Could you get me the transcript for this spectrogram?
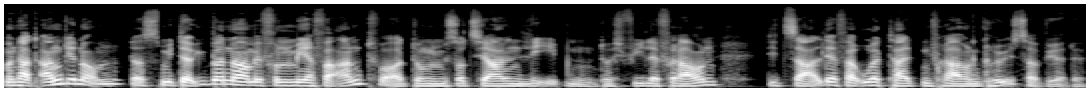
Man hat angenommen, dass mit der Übernahme von mehr Verantwortung im sozialen Leben durch viele Frauen die Zahl der verurteilten Frauen größer würde.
